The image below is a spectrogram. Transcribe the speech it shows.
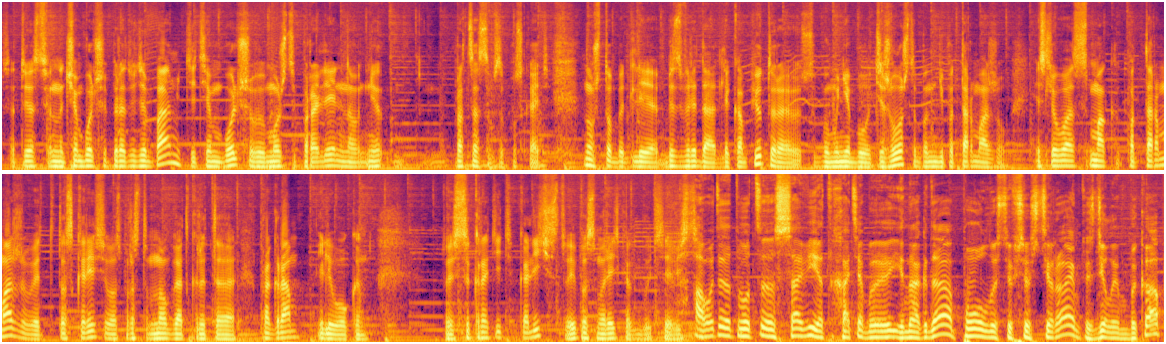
Соответственно, чем больше оперативной памяти, тем больше вы можете параллельно процессов запускать. Ну, чтобы для, без вреда для компьютера, чтобы ему не было тяжело, чтобы он не подтормаживал. Если у вас Mac подтормаживает, то, скорее всего, у вас просто много открыто программ или окон. То есть сократить количество и посмотреть, как будет себя вести. А вот этот вот э, совет хотя бы иногда полностью все стираем, то есть делаем бэкап,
